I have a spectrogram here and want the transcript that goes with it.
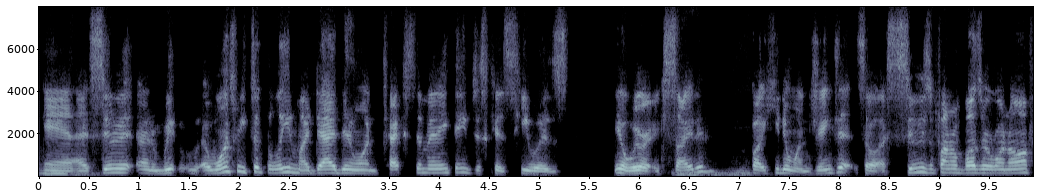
Mhm. And as soon as and we once we took the lead, my dad didn't want to text him anything just because he was, you know, we were excited, but he didn't want to jinx it. So as soon as the final buzzer went off,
